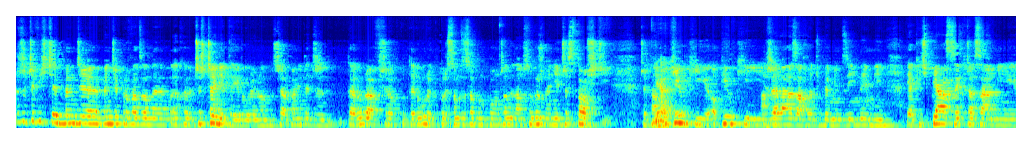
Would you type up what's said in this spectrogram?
rzeczywiście będzie, będzie prowadzone e, czyszczenie tej rury. No, trzeba pamiętać, że ta rura w środku, te rury, które są ze sobą połączone, tam są różne nieczystości czy tam Jakie? opiłki, opiłki Aha. żelaza choćby między innymi, jakiś piasek czasami,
